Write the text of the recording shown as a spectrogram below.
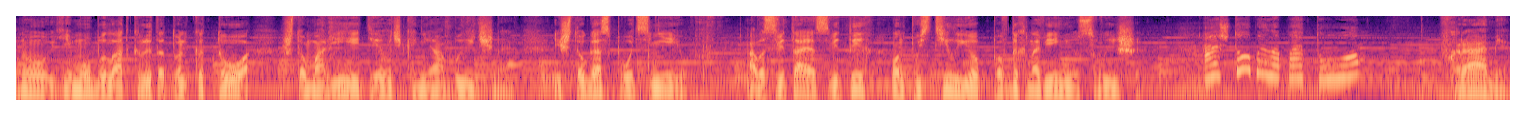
Ну, ему было открыто только то, что Мария девочка необычная И что Господь с нею А во святая святых он пустил ее по вдохновению свыше А что было потом? В храме,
